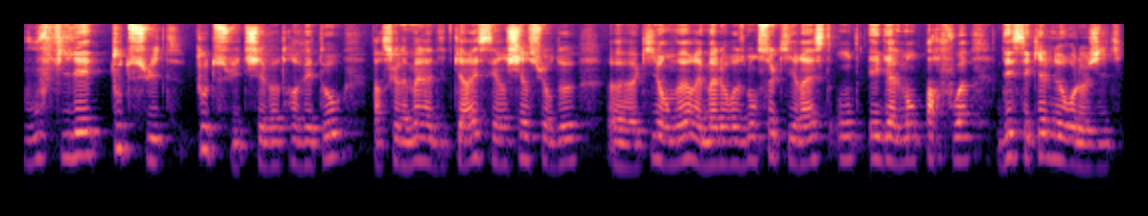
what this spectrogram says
vous filez tout de suite, tout de suite chez votre veto, parce que la maladie de Carré, c'est un chien sur deux qui en meurt, et malheureusement ceux qui restent ont également parfois des séquelles neurologiques.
